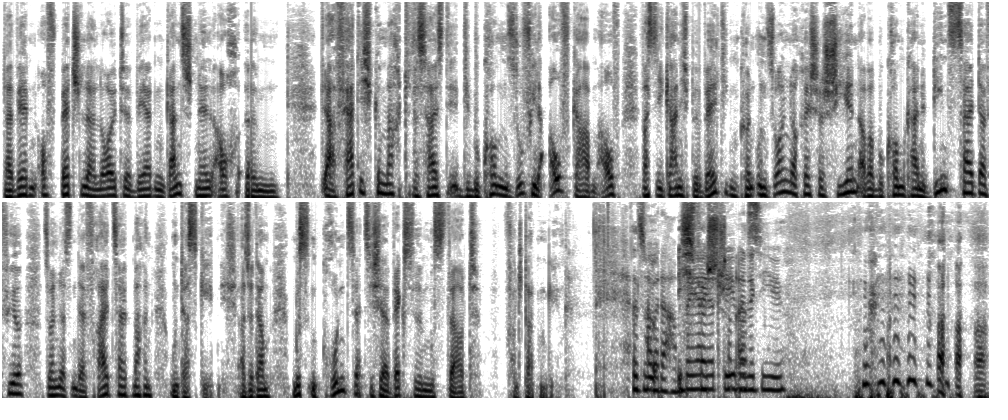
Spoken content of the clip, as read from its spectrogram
Da werden oft Bachelor-Leute werden ganz schnell auch ähm, ja, fertig gemacht. Das heißt, die bekommen so viele Aufgaben auf, was sie gar nicht bewältigen können und sollen noch recherchieren, aber bekommen keine Dienstzeit dafür, sollen das in der Freizeit machen und das geht nicht. Also da muss ein grundsätzlicher Wechsel muss dort vonstatten gehen. Also aber da haben ich wir ja verstehe, jetzt schon was Sie Mach.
